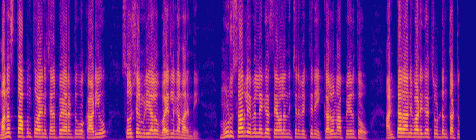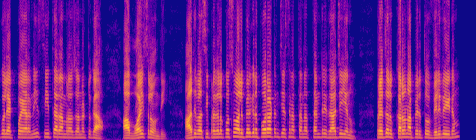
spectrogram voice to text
మనస్తాపంతో ఆయన చనిపోయారంటూ ఒక ఆడియో సోషల్ మీడియాలో వైరల్గా మారింది. మూడు సార్లు ఎమ్మెల్యేగా సేవలందించిన వ్యక్తిని కరోనా పేరుతో అంటరానివాడిగా చూడడం తట్టుకోలేకపోయారని సీతారామరాజు అన్నట్టుగా ఆ వాయిస్లో ఉంది. ఆదివాసీ ప్రజల కోసం అలుపెరిగిన పోరాటం చేసిన తన తండ్రి రాజయ్యను ప్రజలు కరోనా పేరుతో వెలివేయడం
